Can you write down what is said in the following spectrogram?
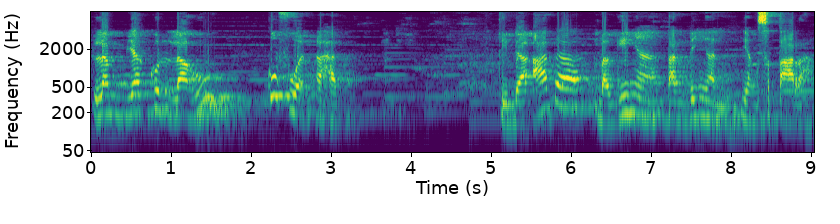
Lam yakun lahu kufuan ahad. Tidak ada baginya tandingan yang setara.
